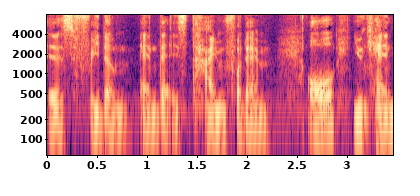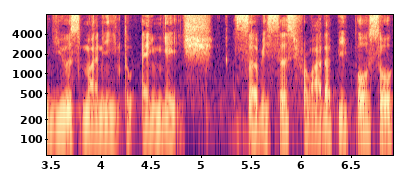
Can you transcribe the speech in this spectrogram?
is freedom and that is time for them. Or you can use money to engage services from other people. So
